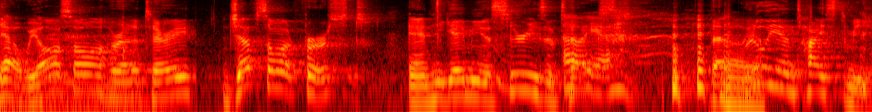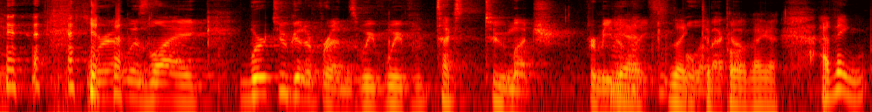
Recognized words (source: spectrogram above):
Yeah, we all saw Hereditary. Jeff saw it first, and he gave me a series of oh, texts that oh, really enticed me. where it was like, "We're too good of friends. We've we've texted too much for me to yeah, like, it's like pull it to back pull it back up. I think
